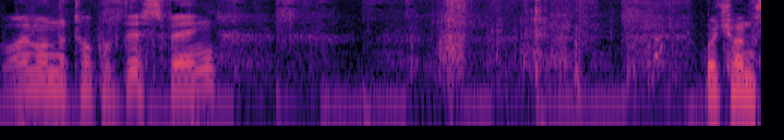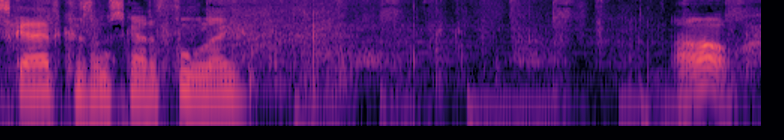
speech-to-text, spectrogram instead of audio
I'm on the top of this thing, which I'm scared because I'm scared of falling. Oh.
